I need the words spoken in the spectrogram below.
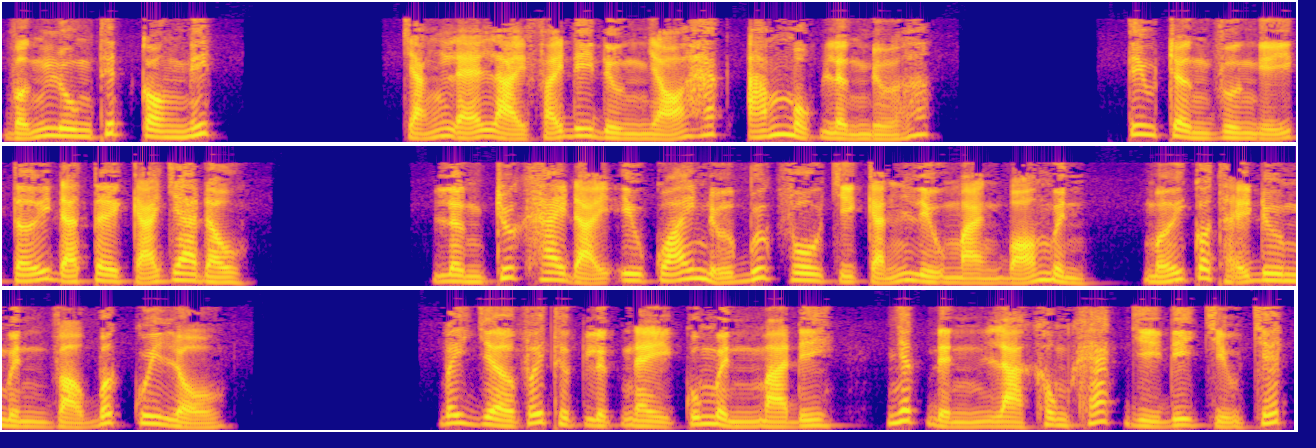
vẫn luôn thích con nít. Chẳng lẽ lại phải đi đường nhỏ hắc ám một lần nữa? Tiêu Trần vừa nghĩ tới đã tê cả da đầu. Lần trước hai đại yêu quái nửa bước vô chỉ cảnh liều mạng bỏ mình, mới có thể đưa mình vào bất quy lộ. Bây giờ với thực lực này của mình mà đi, nhất định là không khác gì đi chịu chết.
